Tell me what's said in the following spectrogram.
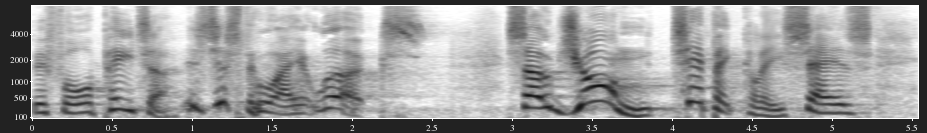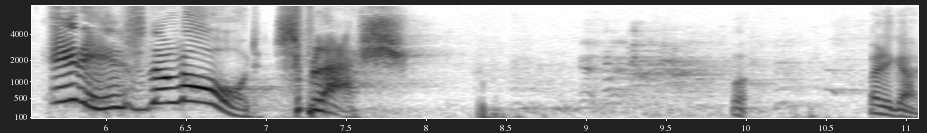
before Peter. It's just the way it works. So John typically says, It is the Lord. Splash. Where'd he go?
